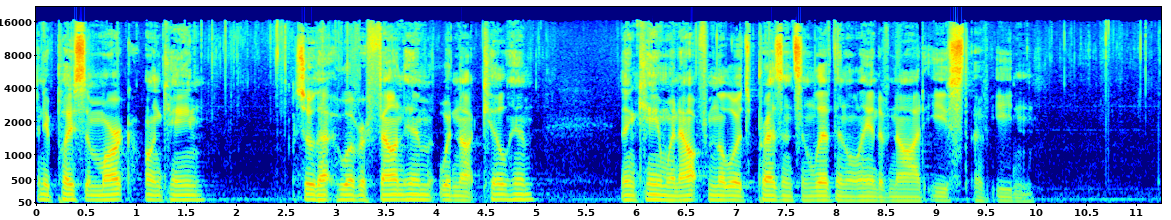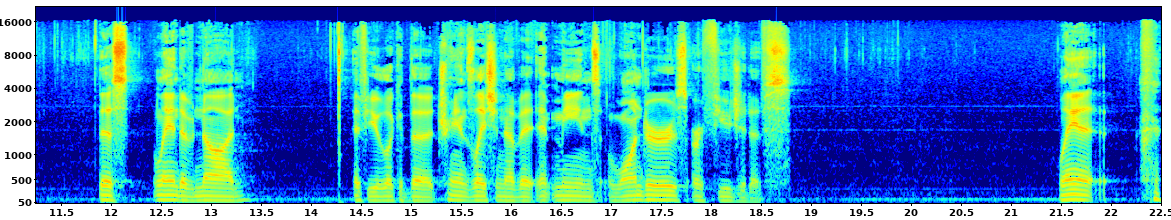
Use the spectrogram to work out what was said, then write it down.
And he placed a mark on Cain so that whoever found him would not kill him. Then Cain went out from the Lord's presence and lived in the land of Nod, east of Eden. This land of Nod, if you look at the translation of it, it means wanderers or fugitives. Land,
